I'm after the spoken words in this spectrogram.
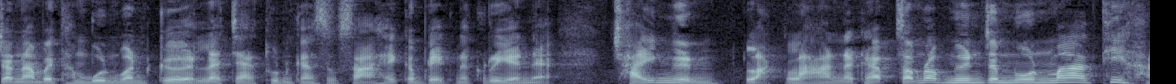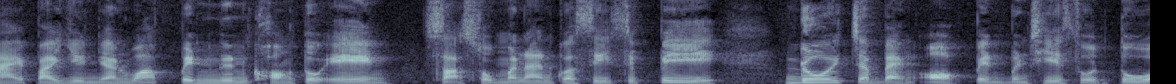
จะนำไปทำบุญวันเกิด และแจกทุนการศึกษาให้กับเด็กนักเรียนเนี่ยใช้เงินหลักล้านนะครับสำหรับเงินจำนวนมากที่หายไปยืนยันว่าเป็นเงินของตัวเอง สะสมมานานกว่า 40 ปีโดยจะแบ่งออกเป็นบัญชีส่วนตัว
